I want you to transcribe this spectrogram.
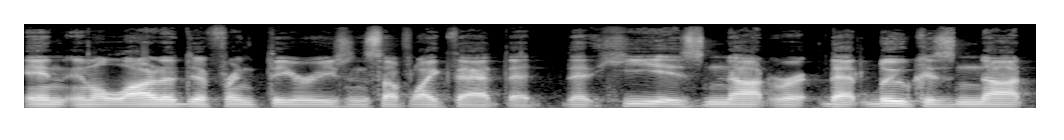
in in a lot of different theories and stuff like that that that he is not re- that Luke is not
